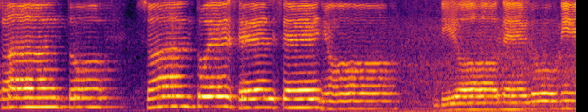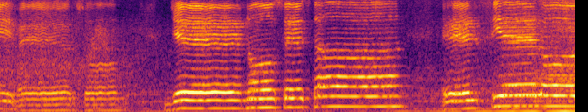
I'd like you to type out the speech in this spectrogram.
Santo, Santo es el Señor Dios del universo, llenos están el cielo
